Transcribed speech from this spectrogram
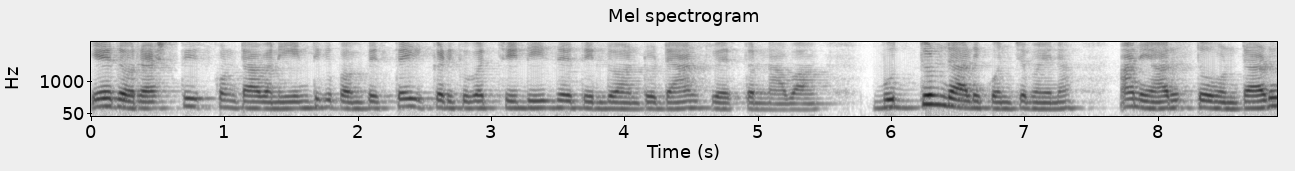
ఏదో రెస్ట్ తీసుకుంటావని ఇంటికి పంపిస్తే ఇక్కడికి వచ్చి డీజే తిల్లు అంటూ డ్యాన్స్ వేస్తున్నావా? బుద్ధుండాలి కొంచెమైనా అని అరుస్తూ ఉంటాడు.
